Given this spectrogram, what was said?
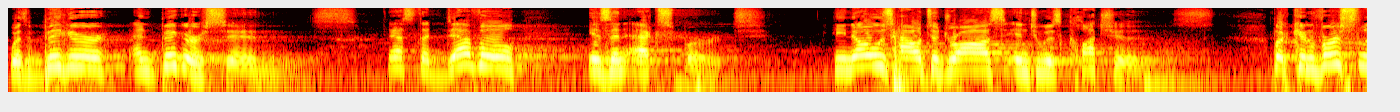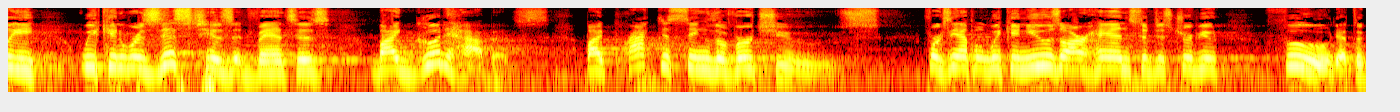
with bigger and bigger sins. Yes, the devil is an expert. He knows how to draw us into his clutches. But conversely, we can resist his advances by good habits, by practicing the virtues. For example, we can use our hands to distribute food at the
